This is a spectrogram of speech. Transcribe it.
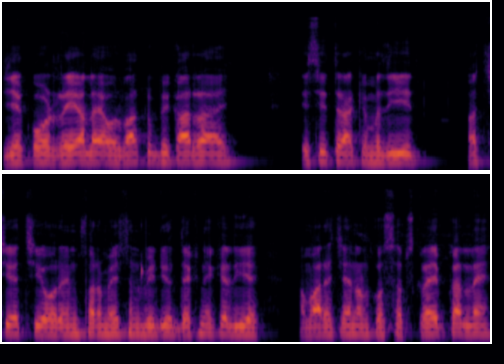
ये कोड रियल है और वर्क भी कर रहा है। इसी तरह के मज़ीद अच्छी अच्छी और इन्फॉर्मेशन वीडियो देखने के लिए हमारे चैनल को सब्सक्राइब कर लें,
